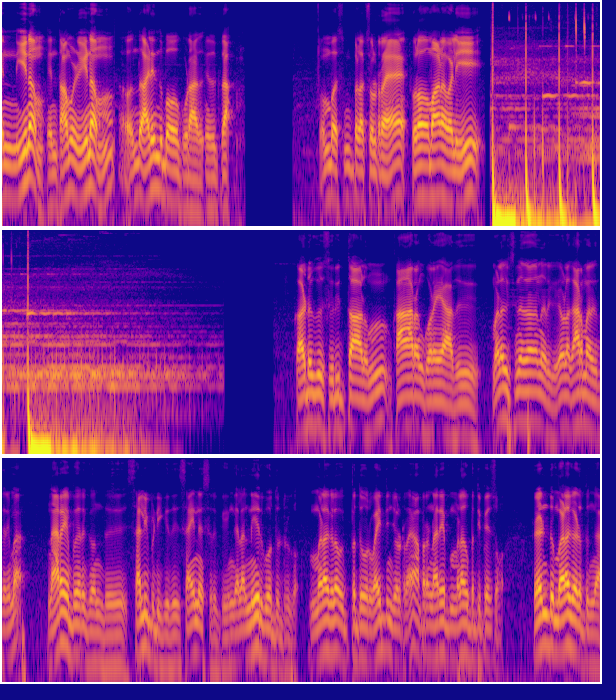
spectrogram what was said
என் இனம் என் தமிழ் இனம் வந்து வந்து அழிந்து போகக்கூடாது. இதுக்கு தான் ரொம்ப சிம்பிளாக சொல்கிறேன் சுலபமான வழி. கடுகு சிரித்தாலும் காரம் குறையாது. மிளகு சின்னதாக தானே இருக்குது எவ்வளோ காரமாக இருக்குது தெரியுமா? நிறைய பேருக்கு வந்து சளி பிடிக்குது சைனஸ் இருக்குது இங்கெல்லாம் நீர் கோத்துட்ருக்கும். மிளகில் மிளகுல ஒரு வைத்தியம் சொல்கிறேன் அப்புறம் நிறைய மிளகு பற்றி பேசுவோம். ரெண்டு மிளகு எடுத்துங்க.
